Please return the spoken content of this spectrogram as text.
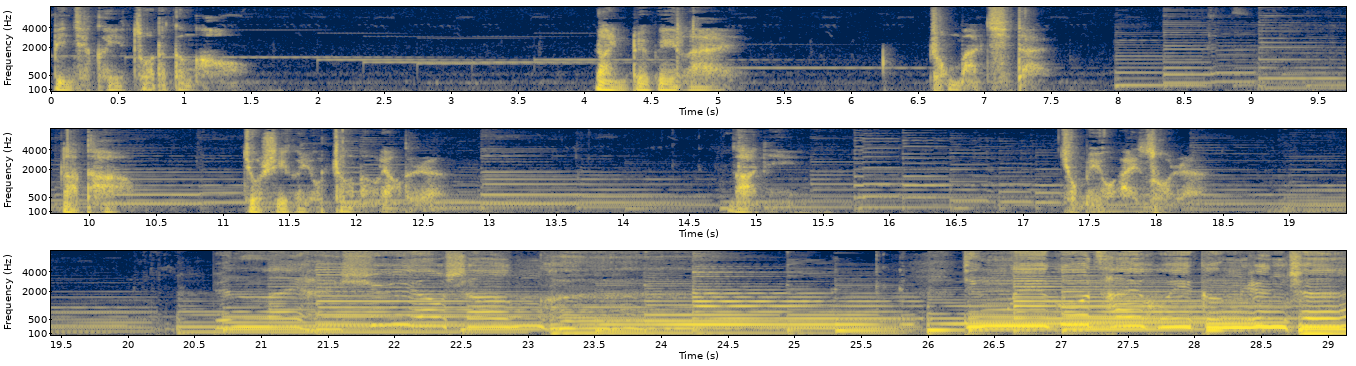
并且可以做得更好，让你对未来充满期待，那他就是一个有正能量的人，那你就没有爱错人。真，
